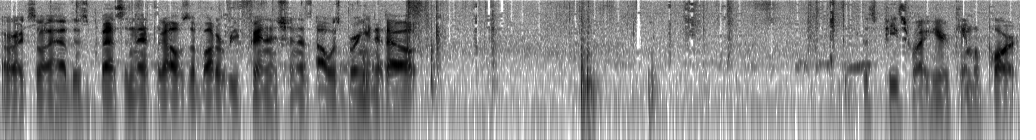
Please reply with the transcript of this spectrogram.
All right, so I have this bassinet that I was about to refinish and as I was bringing it out, this piece right here came apart.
